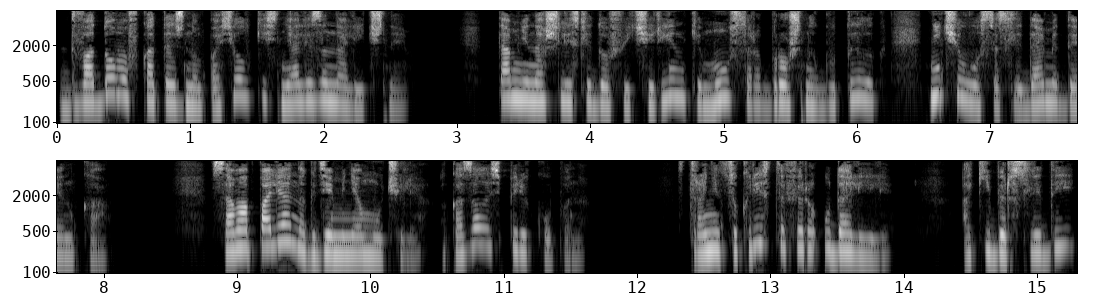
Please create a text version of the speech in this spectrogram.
Два дома в коттеджном поселке сняли за наличные. Там не нашли следов вечеринки, мусора, брошенных бутылок, ничего со следами ДНК. Сама поляна, где меня мучили, оказалась перекопана. Страницу Кристофера удалили, а киберследы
